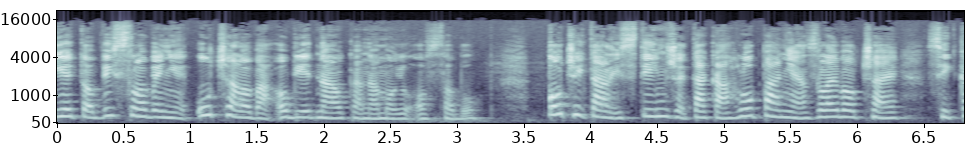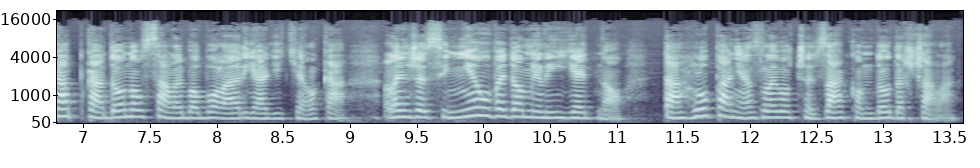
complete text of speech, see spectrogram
Je to vyslovene účelová objednávka na moju osobu. Počítali s tým, že taká hlupania z Levoče si kapka do nosa, lebo bola riaditeľka. Lenže si neuvedomili jedno. Tá hlupania z Levoče zákon dodržala.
